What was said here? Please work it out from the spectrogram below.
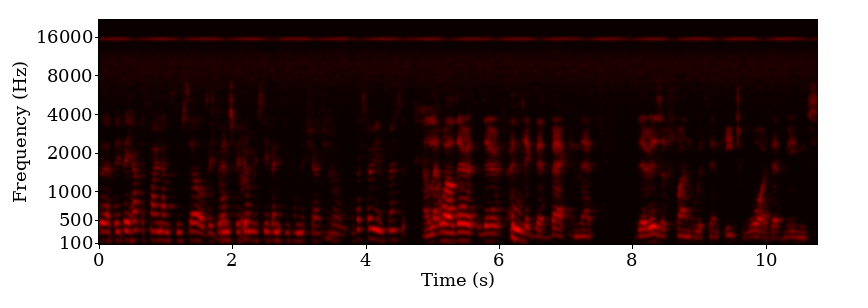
Uh, they, they have to finance themselves. They don't. That's They don't receive anything from the church at all. Oh, that's very impressive. Well, there, there. I Mm. take that back in that there is a fund within each ward. That means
